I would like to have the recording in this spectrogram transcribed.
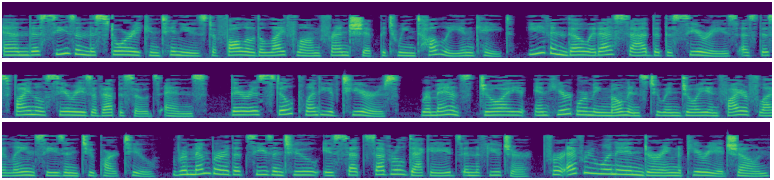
and this season the story continues to follow the lifelong friendship between Tully and Kate. Even though it is sad that the series as this final series of episodes ends, there is still plenty of tears, romance, joy, and heartwarming moments to enjoy in Firefly Lane Season 2 Part 2. Remember that Season 2 is set several decades in the future. For everyone in during the period shown,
